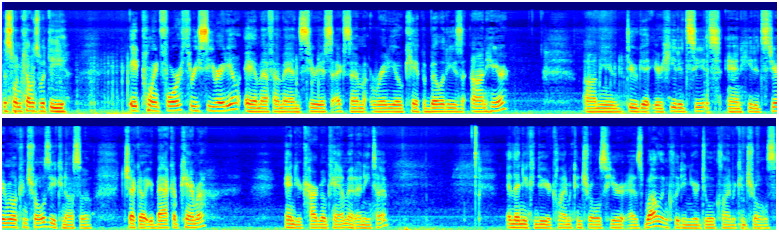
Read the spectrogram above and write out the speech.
This one comes with the 8.4 3C radio, AM, FM, and Sirius XM radio capabilities on here. Um, you do get your heated seats and heated steering wheel controls. You can also check out your backup camera and your cargo cam at any time. And then you can do your climate controls here as well, including your dual climate controls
